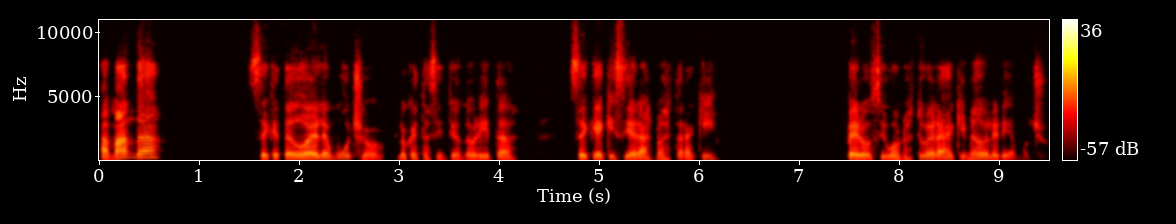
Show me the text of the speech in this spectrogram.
Amanda, sé que te duele mucho lo que estás sintiendo ahorita, sé que quisieras no estar aquí, pero si vos no estuvieras aquí me dolería mucho.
